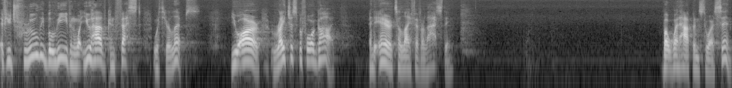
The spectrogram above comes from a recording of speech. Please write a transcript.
if you truly believe in what you have confessed with your lips, you are righteous before God and heir to life everlasting. But what happens to our sin?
